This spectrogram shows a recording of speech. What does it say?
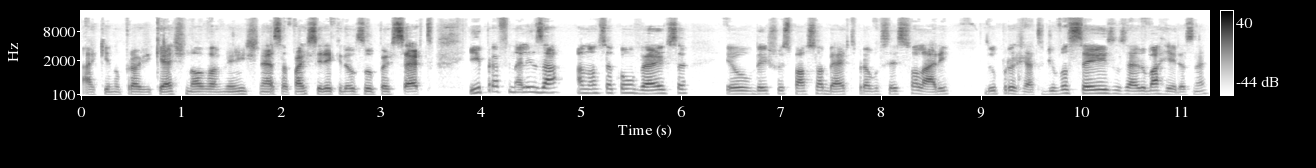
aqui no podcast novamente, nessa né? parceria que deu super certo. E para finalizar a nossa conversa, eu deixo o espaço aberto para vocês falarem do projeto de vocês, o Zero Barreiras, né?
